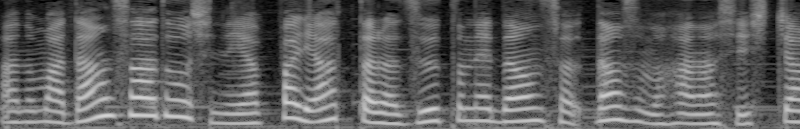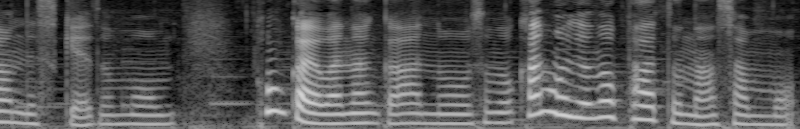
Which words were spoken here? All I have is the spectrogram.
あのまあダンサー同士ねやっぱり会ったらずっとねダンサダンスの話しちゃうんですけれども今回はなんかあのその彼女のパートナーさんも、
